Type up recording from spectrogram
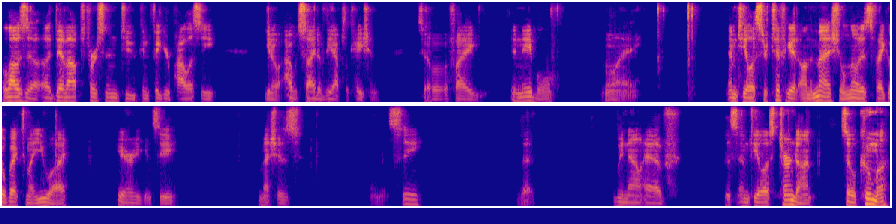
allows a, a DevOps person to configure policy, you know, outside of the application. So if I enable my MTLS certificate on the mesh, you'll notice if I go back to my UI here, you can see meshes, and you'll see that we now have this MTLS turned on. So Kuma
